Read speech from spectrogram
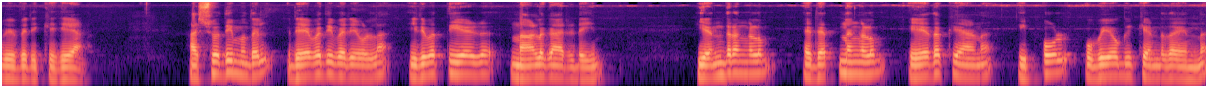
വിവരിക്കുകയാണ്. അശ്വതി മുതൽ രേവതി വരെയുള്ള ഇരുപത്തിയേഴ് നാളുകാരുടെയും യന്ത്രങ്ങളും രത്നങ്ങളും ഏതൊക്കെയാണ് ഇപ്പോൾ ഉപയോഗിക്കേണ്ടത് എന്ന്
